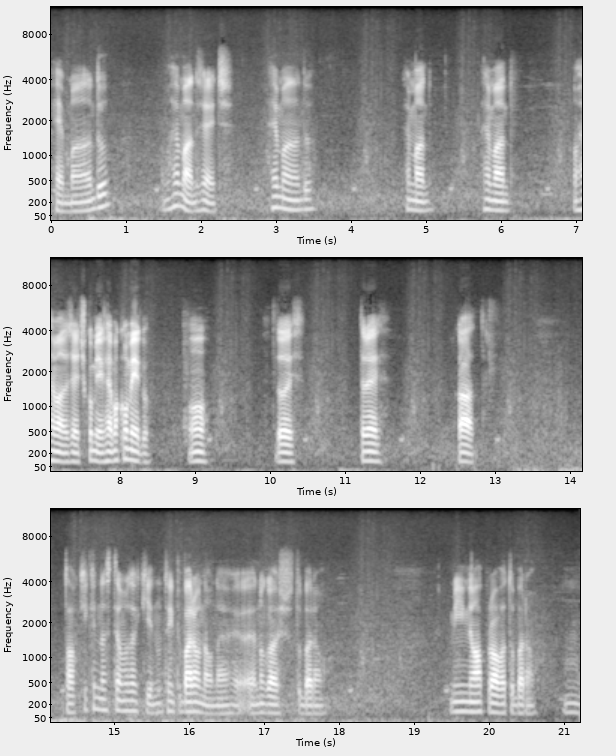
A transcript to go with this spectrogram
Remando. Vamos remando, gente. Remando. Remando. Remando. Vamos remando, gente. Comigo. Rema comigo. Um. Dois. Três. Quatro. Tá, o que que nós temos aqui? Não tem tubarão não, né? Eu não gosto de tubarão. Mim não aprova tubarão. Hum.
